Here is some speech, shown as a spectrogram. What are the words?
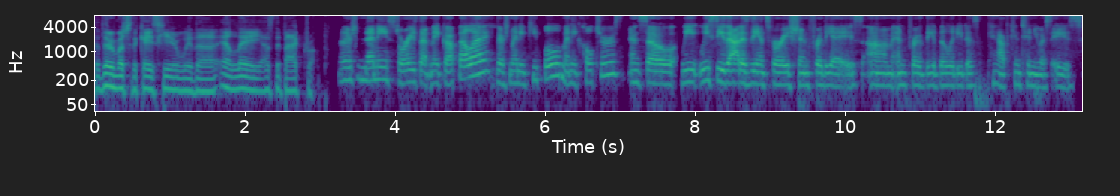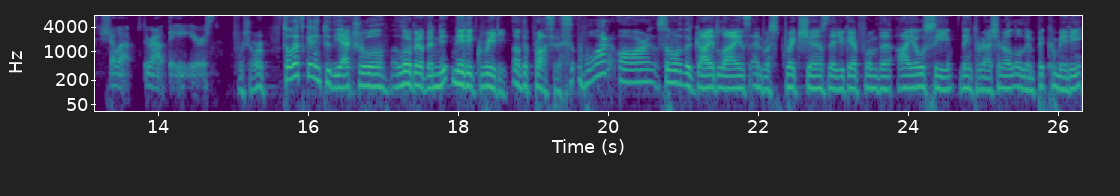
very much the case here with uh, LA as the backdrop. There's many stories that make up LA. There's many people, many cultures, and so we we see that as the inspiration for the A's um, and for the ability to have continuous A's show up throughout the eight years. For sure. So let's get into the actual, a little bit of the nitty gritty of the process. What are some of the guidelines and restrictions that you get from the IOC, the International Olympic Committee,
